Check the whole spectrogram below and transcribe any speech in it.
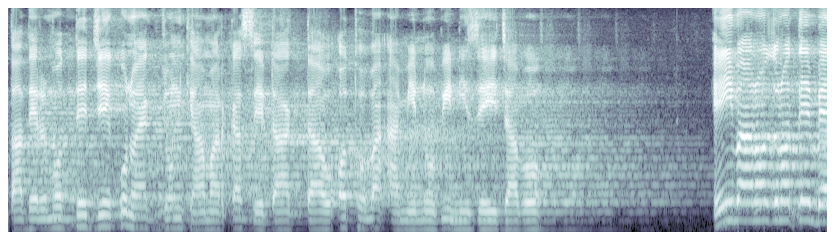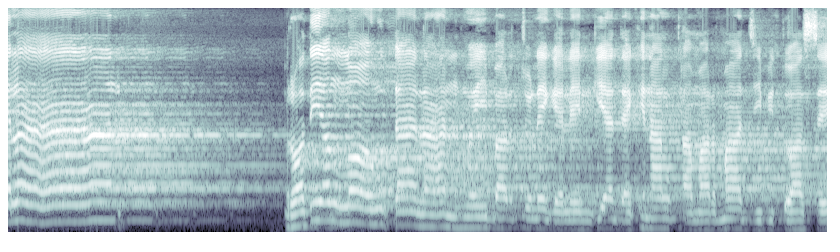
তাদের মধ্যে যে কোনো একজনকে আমার কাছে ডাক দাও অথবা আমি নবী নিজেই যাব। এইবার হজরতে বেলাল এইবার চলে গেলেন, গিয়া দেখেন আলকামার মা জীবিত আছে।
